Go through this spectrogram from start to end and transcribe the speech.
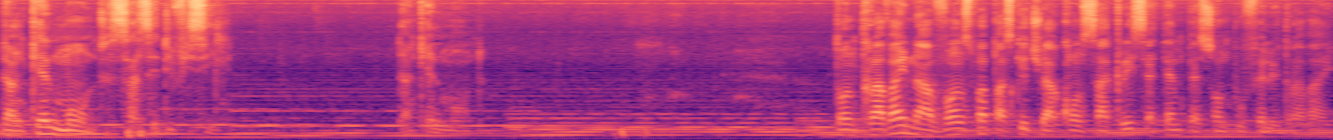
Dans quel monde ça c'est difficile? Dans quel monde? Ton travail n'avance pas parce que tu as consacré certaines personnes pour faire le travail.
